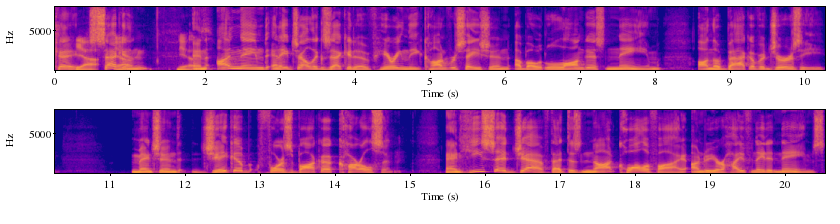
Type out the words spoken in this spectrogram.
Okay. Yeah, Second, yeah. Yes. an unnamed NHL executive hearing the conversation about longest name on the back of a jersey mentioned Jakob Forsbacka Karlsson. And he said, Jeff, that does not qualify under your hyphenated names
